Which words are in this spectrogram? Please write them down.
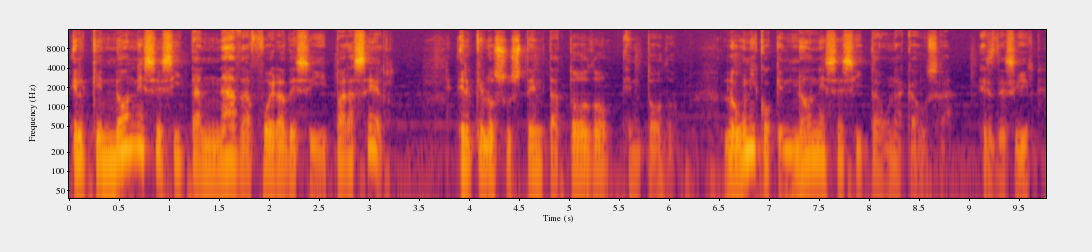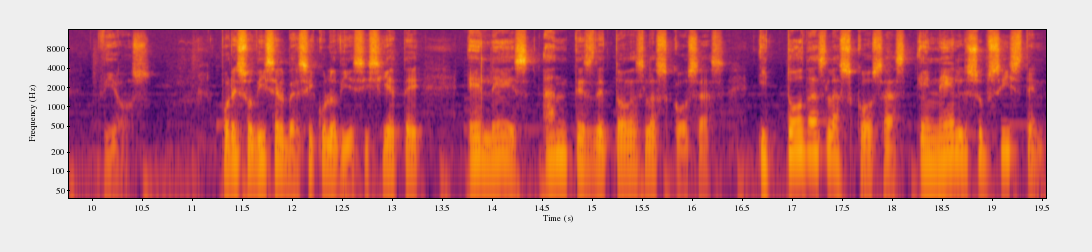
el que no necesita nada fuera de sí para ser, el que lo sustenta todo en todo, lo único que no necesita una causa, es decir, Dios. Por eso dice el versículo 17, Él es antes de todas las cosas, y todas las cosas en Él subsisten.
